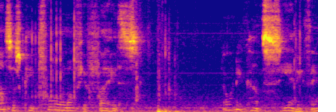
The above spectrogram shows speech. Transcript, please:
Glasses keep falling off your face. No wonder you can't see anything.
